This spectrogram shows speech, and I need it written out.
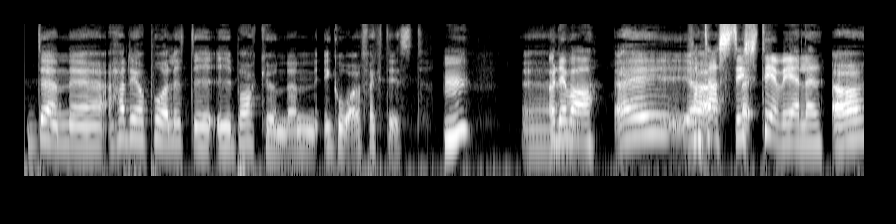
Den eh, hade jag på lite i, i bakgrunden igår faktiskt. Mm. Eh, och det var nej, ja, fantastisk TV eller? Ja,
